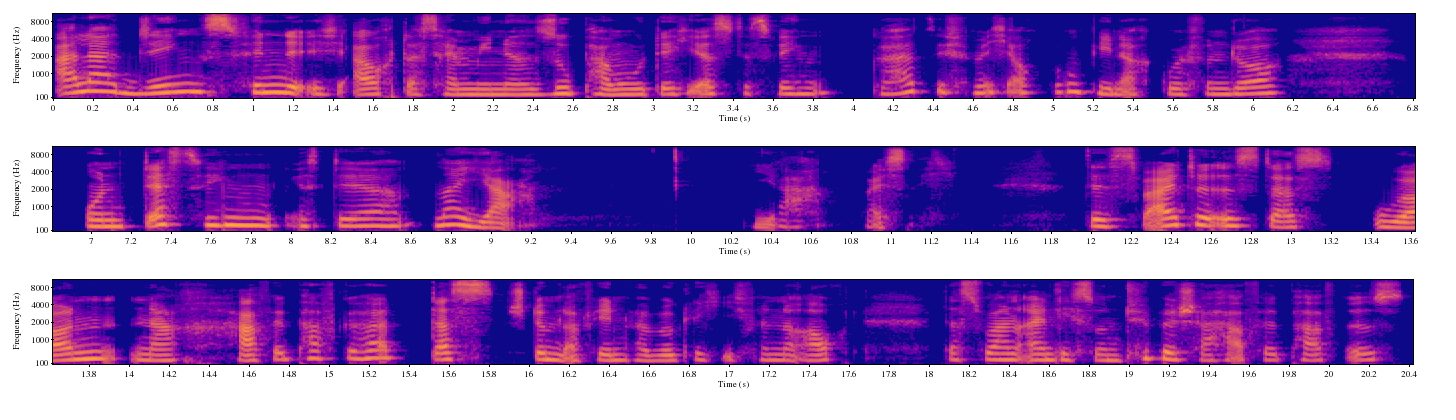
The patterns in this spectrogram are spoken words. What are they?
Allerdings finde ich auch, dass Hermine super mutig ist. Deswegen gehört sie für mich auch irgendwie nach Gryffindor. Und deswegen ist der, naja, ja, weiß nicht. Das zweite ist, dass Ron nach Hufflepuff gehört. Das stimmt auf jeden Fall wirklich. Ich finde auch, dass Ron eigentlich so ein typischer Hufflepuff ist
